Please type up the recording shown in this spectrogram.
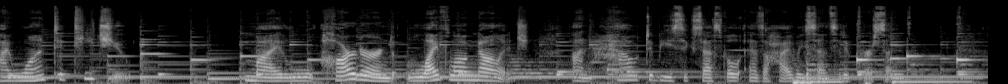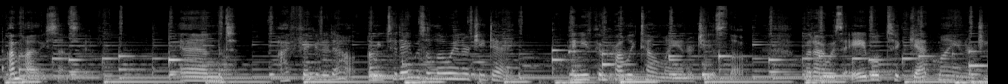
I want to teach you my hard earned lifelong knowledge on how to be successful as a highly sensitive person. I'm highly sensitive, and I figured it out. I mean, today was a low energy day, and you can probably tell my energy is low, but I was able to get my energy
